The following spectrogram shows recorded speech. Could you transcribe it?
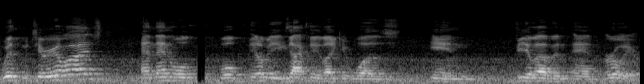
with materialized and then we'll, we'll, it'll be exactly like it was in V11 and earlier.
